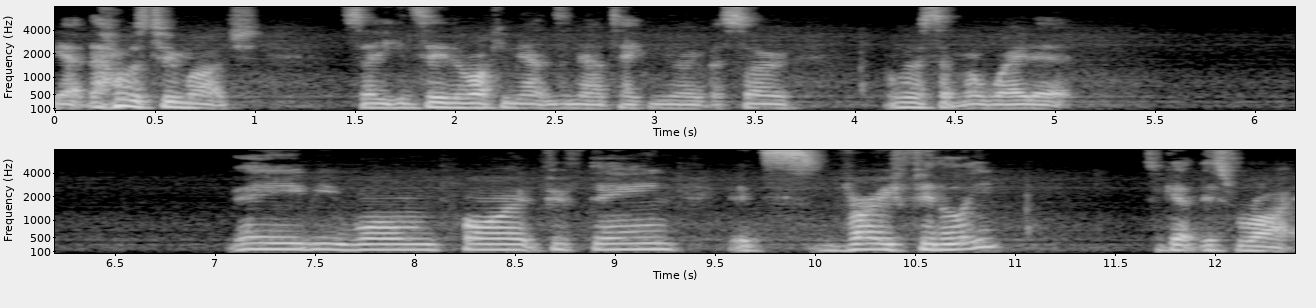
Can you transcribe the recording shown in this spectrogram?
Yeah, that was too much. So you can see the Rocky Mountains are now taking over. So I'm going to set my weight at maybe 1.15. It's very fiddly to get this right.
